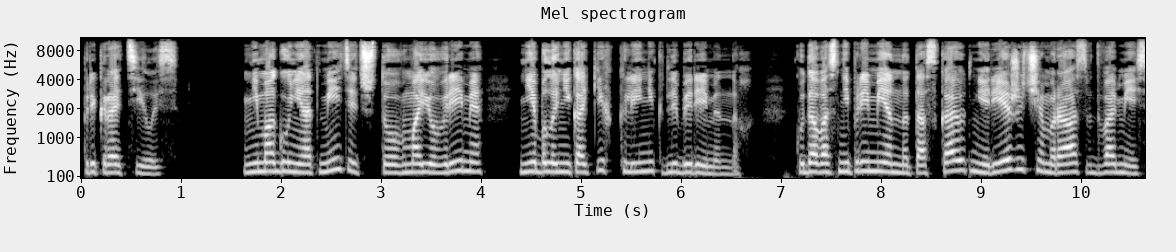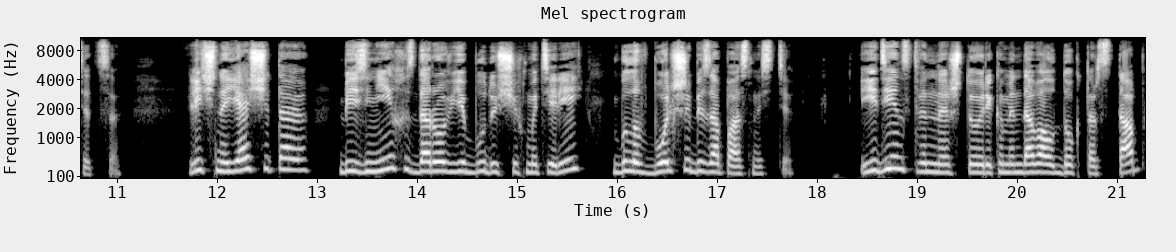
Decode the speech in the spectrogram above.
прекратилась. Не могу не отметить, что в мое время не было никаких клиник для беременных, куда вас непременно таскают не реже, чем раз в два месяца. Лично я считаю, без них здоровье будущих матерей было в большей безопасности. Единственное, что рекомендовал доктор Стаб,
